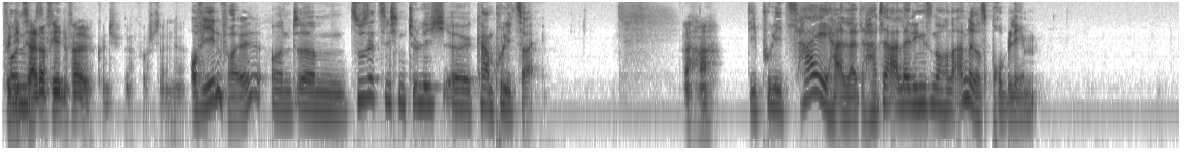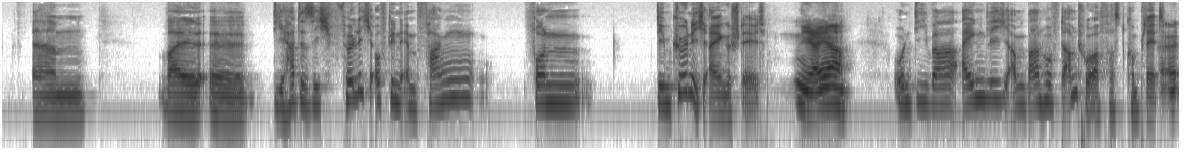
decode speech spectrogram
Für die Zeit auf jeden Fall, könnte ich mir vorstellen. Ja. Auf jeden Fall. Und ähm, zusätzlich natürlich äh, kam Polizei. Aha. Die Polizei hatte allerdings noch ein anderes Problem. Ähm, weil äh, die hatte sich völlig auf den Empfang von dem König eingestellt. Ja, ja. Und die war eigentlich am Bahnhof Dammtor fast komplett. Äh.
